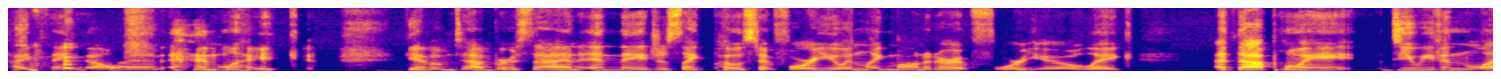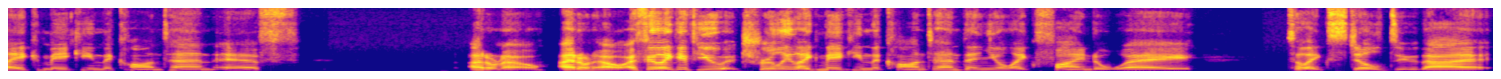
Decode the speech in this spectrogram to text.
type thing going and like give them 10% and they just like post it for you and like monitor it for you. Like at that point, do you even like making the content if I don't know. I don't know. I feel like if you truly like making the content, then you'll like find a way to like still do that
